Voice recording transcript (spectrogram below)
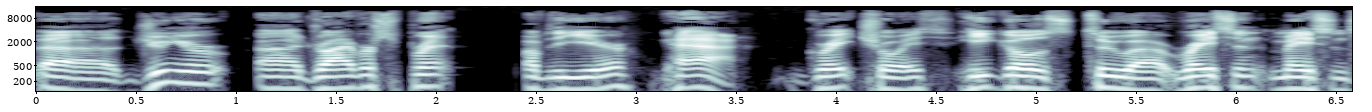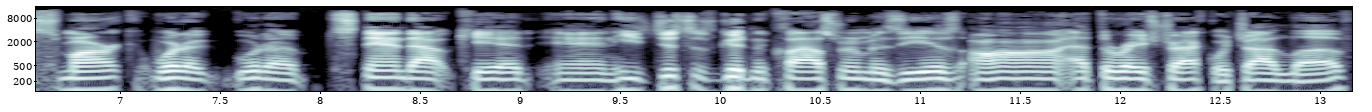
Uh, junior uh, driver sprint of the year, yeah, great choice. He goes to uh, Racing Mason Smark. What a what a standout kid, and he's just as good in the classroom as he is on at the racetrack, which I love.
